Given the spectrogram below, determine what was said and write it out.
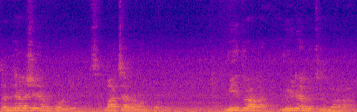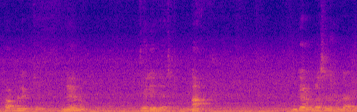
సందేశం అనుకోండి సమాచారం అనుకోండి మీ ద్వారా మీడియా మిత్రుల ద్వారా పబ్లిక్కి నేను తెలియజేస్తున్నా. ఇంకేమైనా ప్రశ్నలు ఉంటారు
